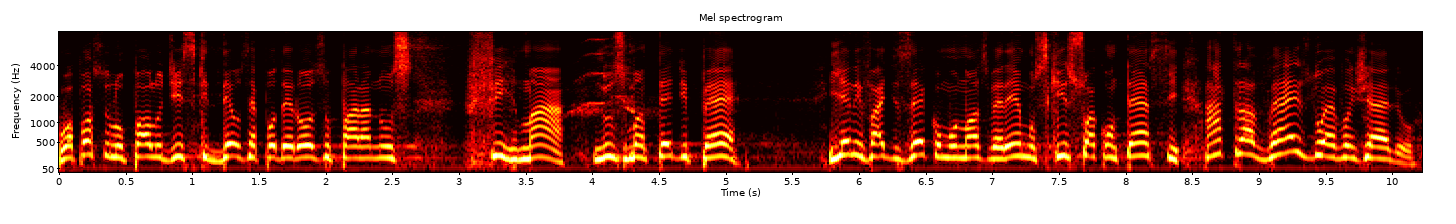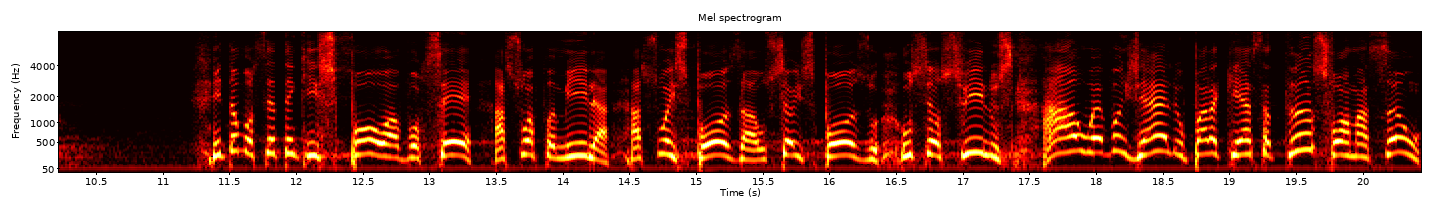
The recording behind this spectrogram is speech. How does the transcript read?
O apóstolo Paulo diz que Deus é poderoso para nos firmar, nos manter de pé. E ele vai dizer, como nós veremos, que isso acontece através do Evangelho. Então você tem que expor a você, a sua família, a sua esposa, o seu esposo, os seus filhos ao Evangelho, para que essa transformação,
